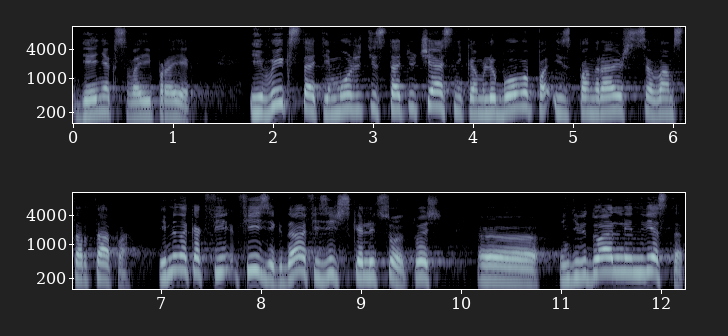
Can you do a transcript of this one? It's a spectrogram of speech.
денег в свои проекты. И вы, кстати, можете стать участником любого из понравившихся вам стартапа. Именно как физик, да, физическое лицо, то есть э, индивидуальный инвестор.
